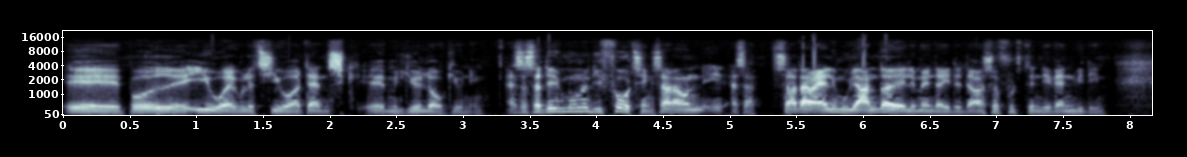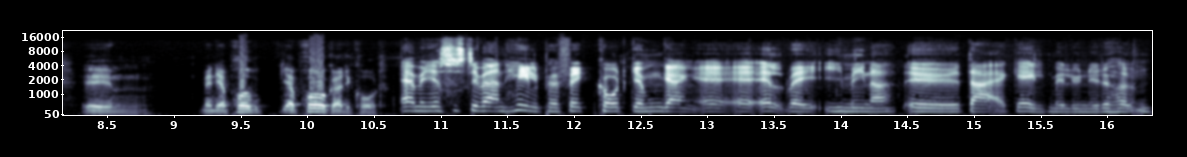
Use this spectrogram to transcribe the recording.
øh, både EU-regulativer og dansk øh, miljølovgivning. Altså så det er nogle af de få ting. Så er der jo, en, altså, så er der jo alle mulige andre elementer i det, der også er fuldstændig vanvittige. Øh, men jeg prøver, jeg prøver at gøre det kort. Ja, men jeg synes, det var en helt perfekt kort gennemgang af, af alt, hvad I mener, øh, der er galt med Lynetteholmen.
